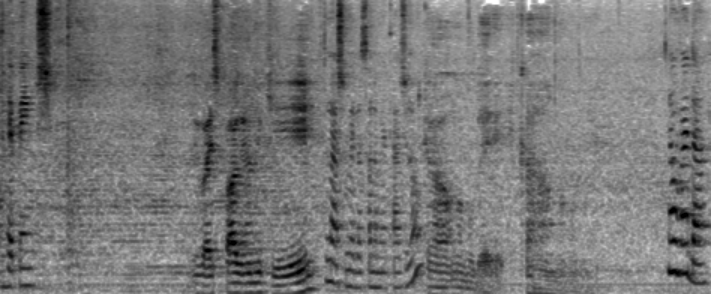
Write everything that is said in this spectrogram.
de repente. E vai espalhando aqui. Você não acha melhor só na metade, não? Calma, mulher. Calma, mulher. Não, vai dar.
